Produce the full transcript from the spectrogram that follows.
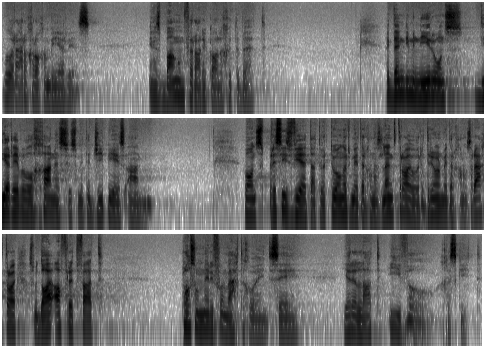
wil regtig graag in beheer wees. En is bang om vir radikale goed te bid. Ek dink die manier hoe ons deur lewe wil gaan is soos met 'n GPS aan. Waar ons presies weet dat oor 200 meter gaan ons links draai, oor 300 meter gaan ons reg draai. Ons moet daai afrit vat. Plaas om net die foon weg te gooi en te sê Here laat U wil geskied.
